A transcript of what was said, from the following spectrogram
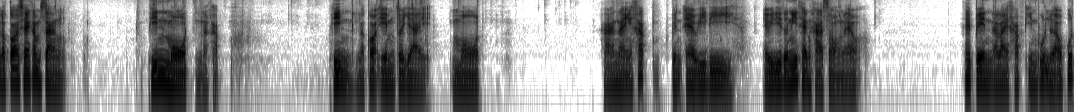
แล้วก็ใช้คำสั่ง pin mode นะครับ pin แล้วก็ m ตัวใหญ่ mode ขาไหนครับเป็น LED LED ตัวนี้แทนขา 2 แล้ว ให้เป็นอะไรครับ input หรือ output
